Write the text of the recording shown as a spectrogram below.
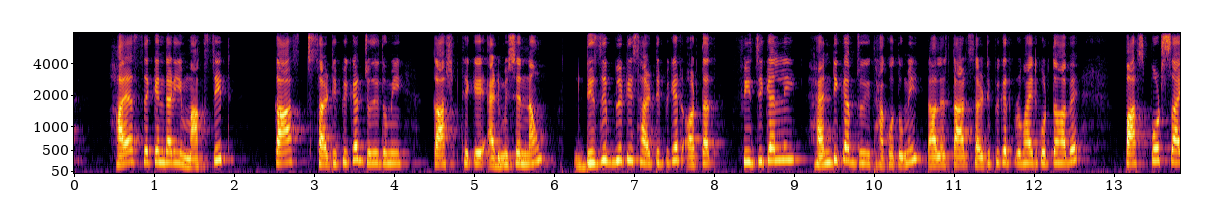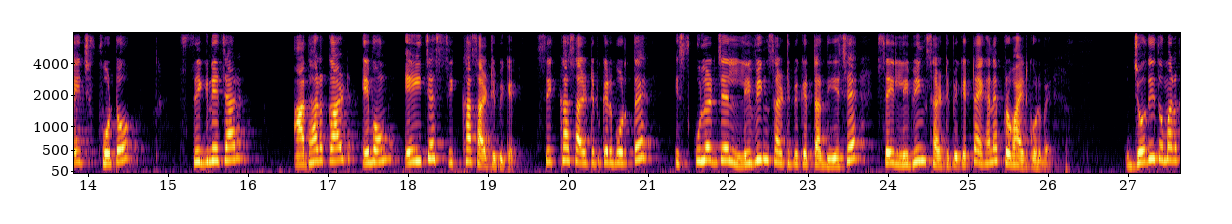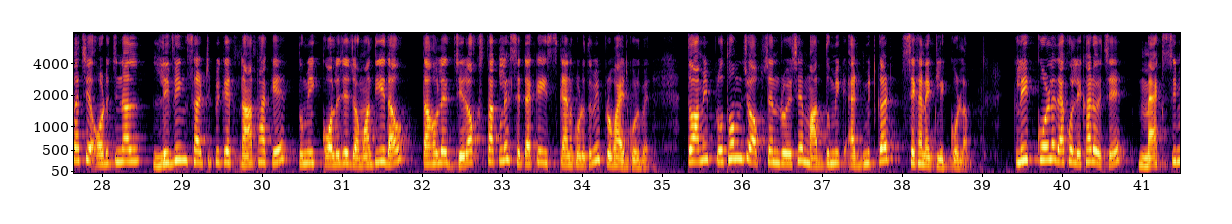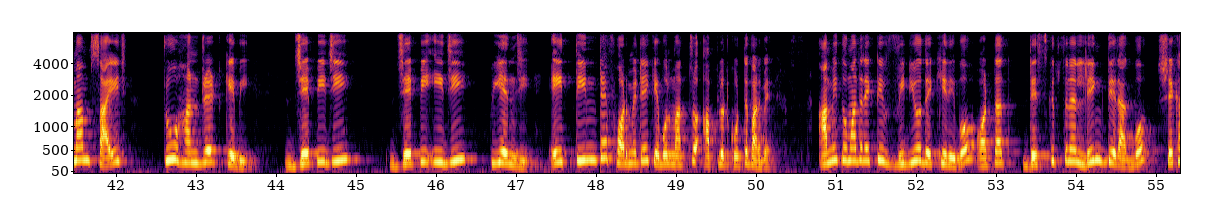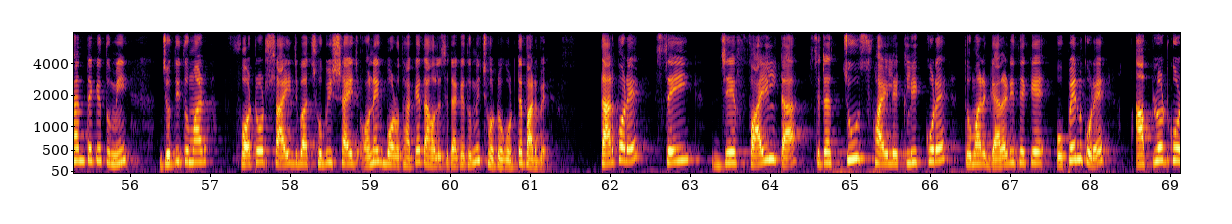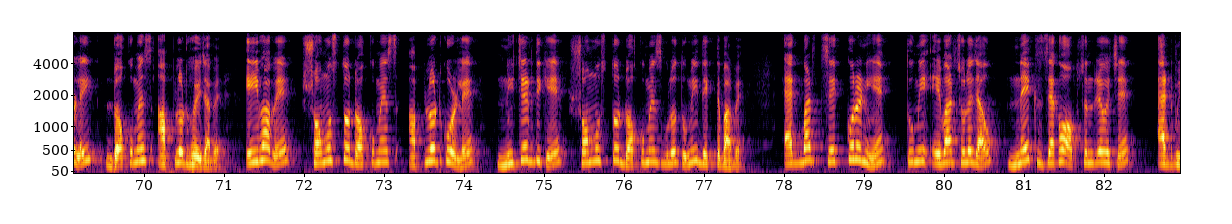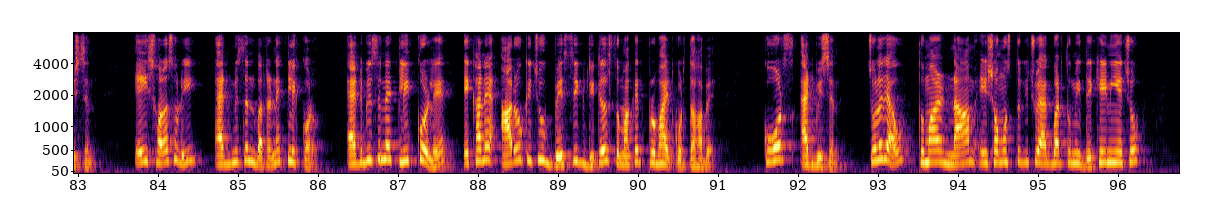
higher secondary marksheet caste certificate যদি তুমি কাস্ট থেকে অ্যাডমিশন নাও ডিসেবিলিটি সার্টিফিকেট অর্থাৎ ফিজিক্যালি হ্যান্ডিক্যাপ যদি থাকো তুমি, তাহলে তার সার্টিফিকেট প্রোভাইড করতে হবে। Passport size photo signature Aadhaar card এবং HS Shiksha certificate Shiksha certificate বলতে স্কুলের যে লিভিং সার্টিফিকেটটা দিয়েছে, সেই লিভিং সার্টিফিকেটটা এখানে প্রোভাইড করবে। যদি তোমার কাছে অরিজিনাল লিভিং সার্টিফিকেট না থাকে, তুমি কলেজে জমা দিয়ে দাও, তাহলে জেরক্স থাকলে সেটাকে স্ক্যান করে তুমি প্রোভাইড করবে। তো আমি প্রথম যে অপশন রয়েছে, মাধ্যমিক অ্যাডমিট কার্ড সেখানে ক্লিক করলাম। ক্লিক করলে দেখো লেখা রয়েছে maximum size two hundred KB JPG JPEG PNG এই তিনটে ফরম্যাটেই কেবলমাত্র আপলোড করতে পারবে। আমি তোমাদের একটি ভিডিও দেখিয়ে দিব, অর্থাৎ ডেসক্রিপশনের লিঙ্ক দিয়ে রাখব। সেখান থেকে তুমি যদি তোমার ফটোর সাইজ বা ছবির সাইজ অনেক বড় থাকে, তাহলে সেটাকে তুমি ছোট করতে পারবে। তারপরে সেই যে ফাইলটা সেটা চুজ ফাইলে ক্লিক করে তোমার গ্যালারি থেকে ওপেন করে আপলোড করলেই ডকুমেন্টস আপলোড হয়ে যাবে। এইভাবে সমস্ত ডকুমেন্টস আপলোড করলে নিচের দিকে সমস্ত ডকুমেন্টসগুলো তুমি দেখতে পাবে একবার চেক করে নিয়ে তুমি এবার চলে যাও। নেক্সট দেখো অপশন রয়েছে অ্যাডমিশন এই সরাসরি অ্যাডমিশন বাটনে ক্লিক করো। অ্যাডমিশনে ক্লিক করলে এখানে আরও কিছু বেসিক ডিটেলস তোমাকে প্রোভাইড করতে হবে। Course admission. চলে যাও, তোমার নাম, এই সমস্ত কিছু একবার তুমি দেখেই নিয়েছো।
